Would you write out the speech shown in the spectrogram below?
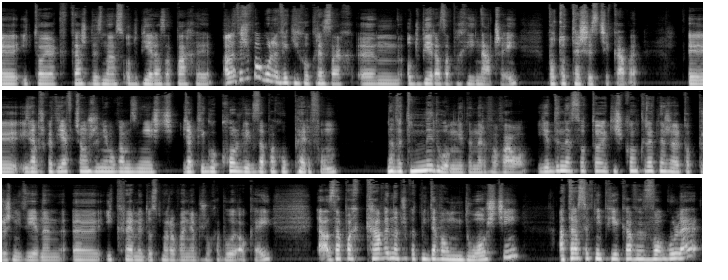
y, i to, jak każdy z nas odbiera zapachy, ale też w ogóle w jakich okresach odbiera zapachy inaczej, bo to też jest ciekawe. Y, I na przykład ja w ciąży nie mogłam znieść jakiegokolwiek zapachu perfum. Nawet mydło mnie denerwowało. Jedyne co to jakiś konkretny żel pod prysznic jeden yy, i kremy do smarowania brzucha były ok. A zapach kawy na przykład mi dawał mdłości, a teraz jak nie piję kawy w ogóle,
